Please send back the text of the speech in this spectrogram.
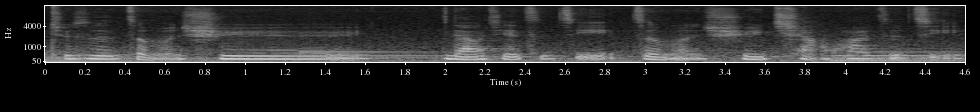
就是怎么去了解自己，怎么去强化自己。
